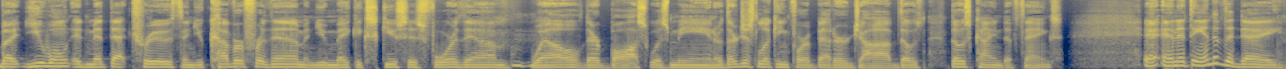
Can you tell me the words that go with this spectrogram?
but you won't admit that truth, and you cover for them, and you make excuses for them. Mm-hmm. Well, their boss was mean, or they're just looking for a better job. Those those kind of things. and, and at the end of the day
